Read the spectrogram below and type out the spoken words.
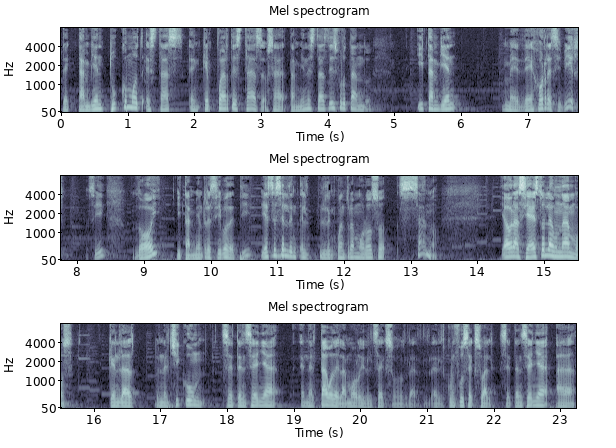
de también tú cómo estás, en qué parte estás, o sea, también estás disfrutando y también me dejo recibir, ¿sí? Doy y también recibo de ti. Y este es el, encuentro amoroso sano. Y ahora, si a esto le unamos que en, el Qigong se te enseña, en el Tao del amor y del sexo, el Kung Fu sexual, se te enseña a,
